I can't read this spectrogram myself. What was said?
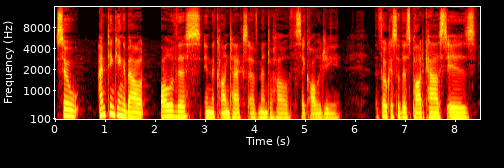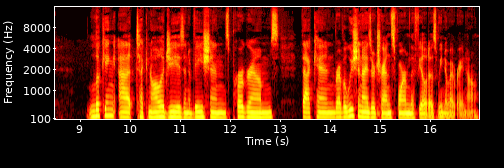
So I'm thinking about all of this in the context of mental health, psychology. The focus of this podcast is looking at technologies, innovations, programs that can revolutionize or transform the field as we know it right now.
